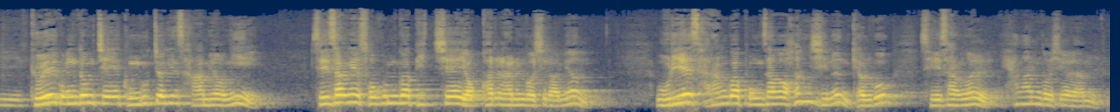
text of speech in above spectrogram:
이 교회 공동체의 궁극적인 사명이 세상의 소금과 빛의 역할을 하는 것이라면 우리의 사랑과 봉사와 헌신은 결국 세상을 향한 것이어야 합니다.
